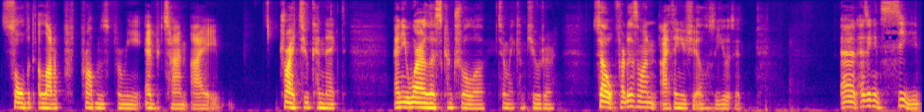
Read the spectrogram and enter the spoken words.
solved a lot of problems for me every time I try to connect any wireless controller to my computer. So for this one, I think you should also use it. And as you can see,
